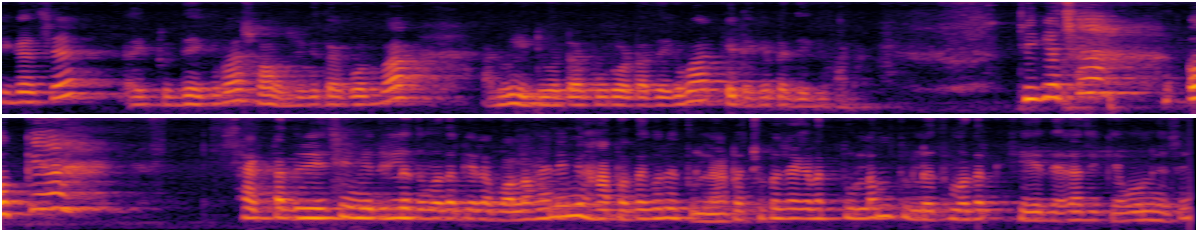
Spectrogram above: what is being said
ঠিক আছে? একটু দেখবা, সহযোগিতা করবা, আর ভিডিওটা, পুরোটা দেখবা, কেটে কেটে দেখবা না। ঠিক আছে? ওকে শাকটা ধুয়েছি মিডিলে তোমাদেরকে এটা বলা হয়নি, আমি হাতাতে করে তুললাম। একটা ছোটো জায়গাটা তুললাম, তুলে তোমাদের খেয়ে দেখা যে কেমন হয়েছে।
